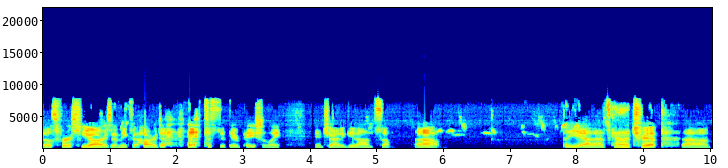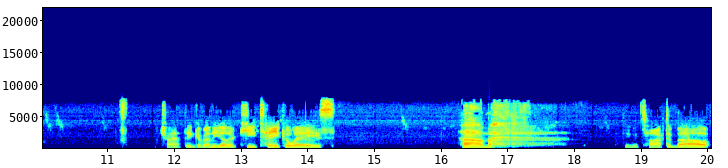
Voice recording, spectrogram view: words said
those first few hours, it makes it hard to to sit there patiently and try to get on some. Um, but yeah, that's kind of a trip. Uh, trying to think of any other key takeaways. Um, I think we talked about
